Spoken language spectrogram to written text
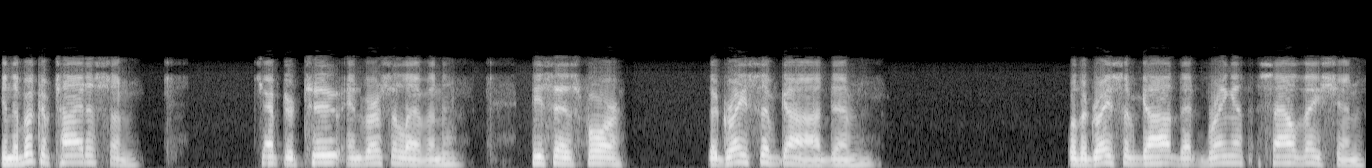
In the book of Titus, um, chapter 2 and verse 11, he says, For the grace of God, um, for the grace of God that bringeth salvation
